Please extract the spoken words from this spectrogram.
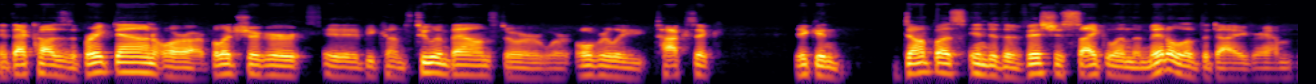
If that causes a breakdown, or our blood sugar it becomes too imbalanced, or we're overly toxic, it can dump us into the vicious cycle in the middle of the diagram,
